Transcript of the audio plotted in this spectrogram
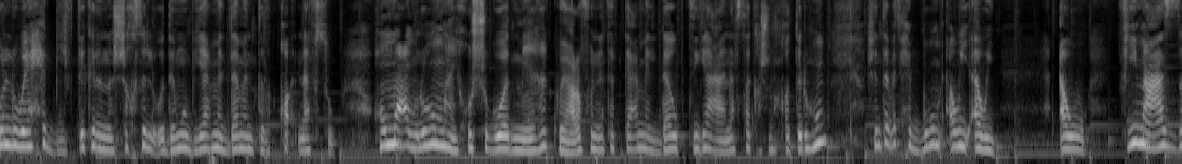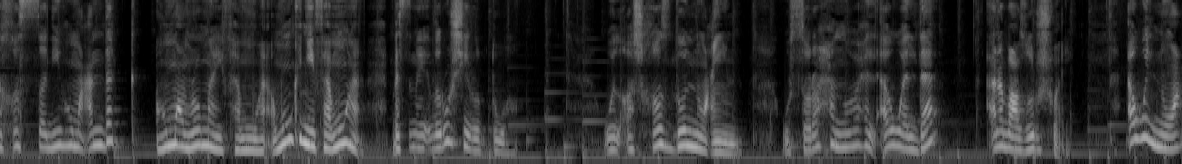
كل واحد بيفتكر إن الشخص اللي قدامه بيعمل ده من تلقاء نفسه. هم عمرهم ما هيخشوا جوه دماغك ويعرفوا إن أنت بتعمل ده وبتيجي على نفسك عشان خاطرهم عشان أنت بتحبهم قوي قوي أو في معزة خاصة ليهم عندك هم عمرهم ما هيفهموها أو ممكن يفهموها بس ما يقدروش يردوها. والأشخاص دول نوعين والصراحة النوع الأول ده أنا بعذره شوية. أول نوع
